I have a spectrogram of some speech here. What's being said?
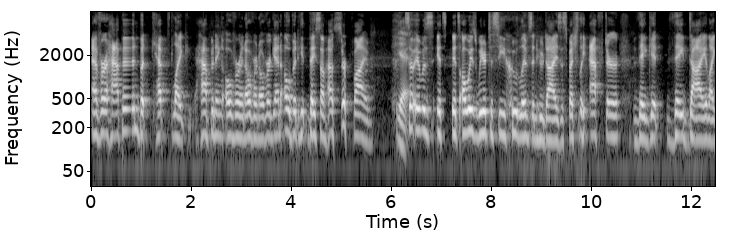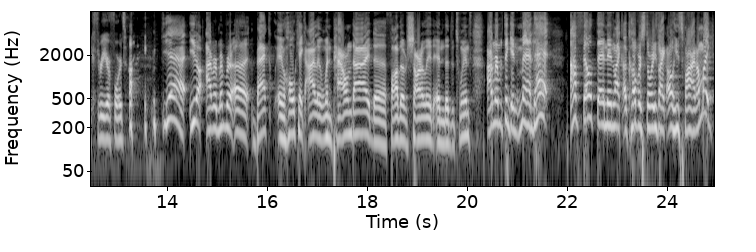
ever happen but kept like happening over and over and over again. Oh, but he, they somehow survived. Yeah. So it was it's it's always weird to see who lives and who dies, especially after they get they die like three or four times. Yeah, you know, I remember uh back in Whole Cake Island when Pound died, the father of Charlotte and the, the twins. I remember thinking, man, that I felt that and then like a cover story's like, oh, he's fine. I'm like,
